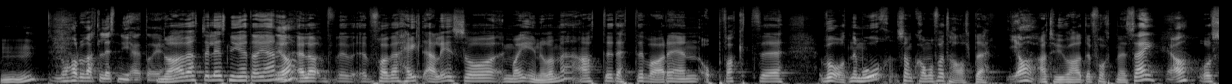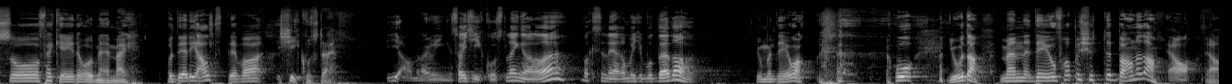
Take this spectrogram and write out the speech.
Nå har du vært og lest nyheter igjen. Nå har jeg vært og lest nyheter igjen. Ja. Eller eh, for å være helt ærlig, så må jeg innrømme at dette var det en oppvakt eh, vordende mor som kom og fortalte Ja. at hun hadde fått med seg. Ja. Og så fikk jeg det òg med meg. Og det det gjaldt, det var kikhoste. Ja, men det er jo ingen som har kikhoste lenger, er det? Vaksinerer vi ikke mot det, da? Jo, men det er jo ak... jo, jo da, men det er jo for å beskytte barnet, da. Ja. Ja.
